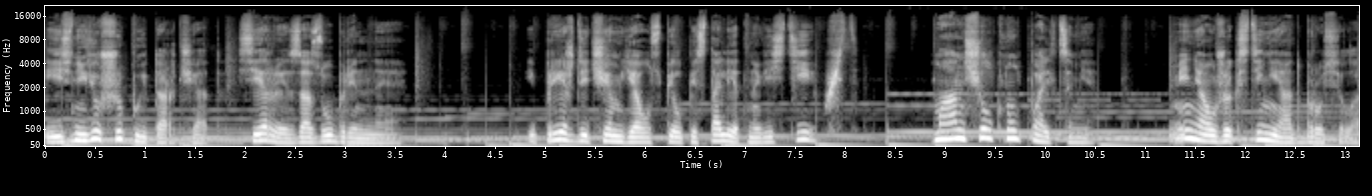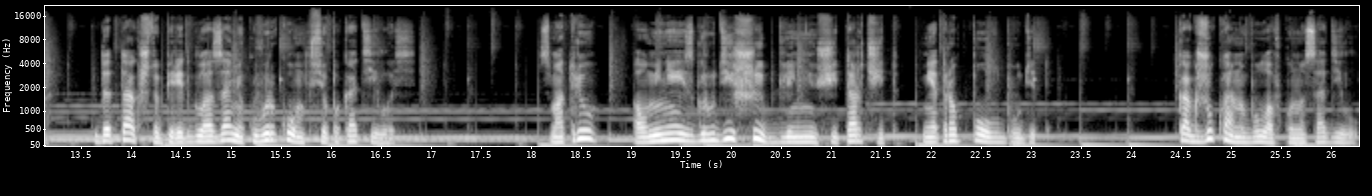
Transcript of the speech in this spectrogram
И из нее шипы торчат, серые, зазубренные. И прежде чем я успел пистолет навести, Ман щелкнул пальцами. Меня уже к стене отбросило. Да так, что перед глазами кувырком все покатилось. Смотрю, а у меня из груди шип длиннющий торчит, метра пол будет. Как жука на булавку насадил.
